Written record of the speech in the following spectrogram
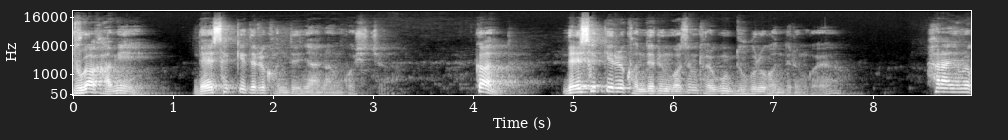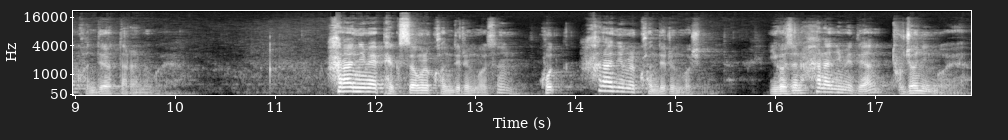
누가 감히 내 새끼들을 건드냐는 것이죠. 그러니까 내 새끼를 건드리는 것은 결국 누구를 건드린 거예요? 하나님을 건드렸다라는 거예요. 하나님의 백성을 건드린 것은 곧 하나님을 건드린 것입니다. 이것은 하나님에 대한 도전인 거예요.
